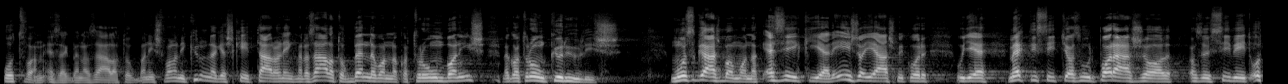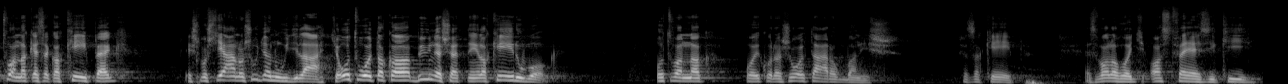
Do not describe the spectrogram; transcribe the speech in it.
Ott van ezekben az állatokban, és valami különleges kép táralénk, mert az állatok benne vannak a trónban is, meg a trón körül is mozgásban vannak. Ezékiel, Ézsaiás, mikor ugye megtisztítja az Úr parázsal az ő szívét, ott vannak ezek a képek, és most János ugyanúgy látja. Ott voltak a bűnesetnél a kérubok. Ott vannak olykor a zsoltárokban is. És ez a kép. Ez valahogy azt fejezi ki,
